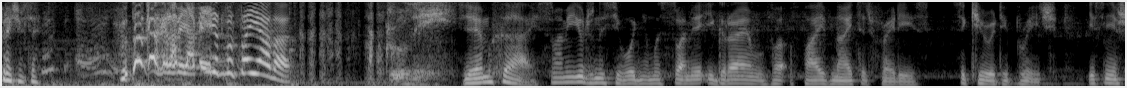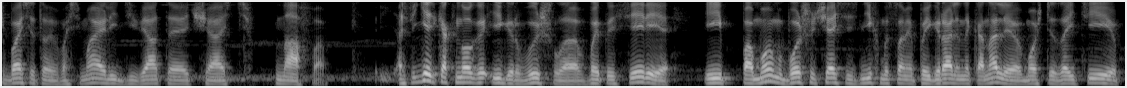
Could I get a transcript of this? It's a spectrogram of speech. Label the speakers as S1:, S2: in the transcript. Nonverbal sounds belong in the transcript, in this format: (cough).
S1: Прячемся. Да как она меня видит постоянно? Всем хай, с вами Юджин, и сегодня мы с вами играем в Five Nights at Freddy's Security Breach. Если не ошибаюсь, это восьмая или девятая часть ФНАФа. Офигеть, как много игр вышло в этой серии, и, по-моему, большую часть из них мы с вами поиграли на канале. Можете зайти,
